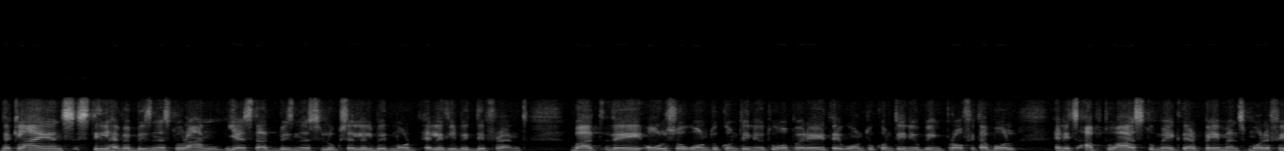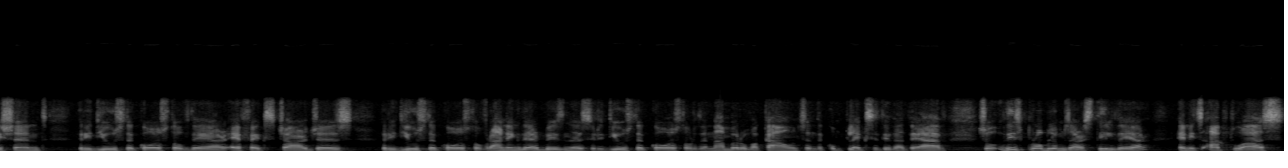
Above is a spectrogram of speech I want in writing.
The clients still have a business to run. Yes, that business looks a little bit more, a little bit different, but they also want to continue to operate. They want to continue being profitable. And it's up to us to make their payments more efficient, reduce the cost of their FX charges, reduce the cost of running their business, reduce the cost or the number of accounts and the complexity that they have. So these problems are still there, and it's up to us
